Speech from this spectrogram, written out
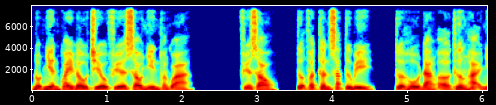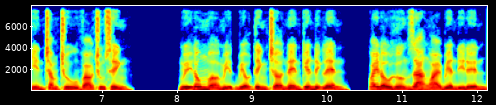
đột nhiên quay đầu chiều phía sau nhìn thoáng qua. Phía sau, tượng Phật thần sắc từ bi, tựa hồ đang ở thương hại nhìn chăm chú vào chúng sinh. Ngụy Đông mở mịt biểu tình trở nên kiên định lên, quay đầu hướng ra ngoài biên đi đến.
